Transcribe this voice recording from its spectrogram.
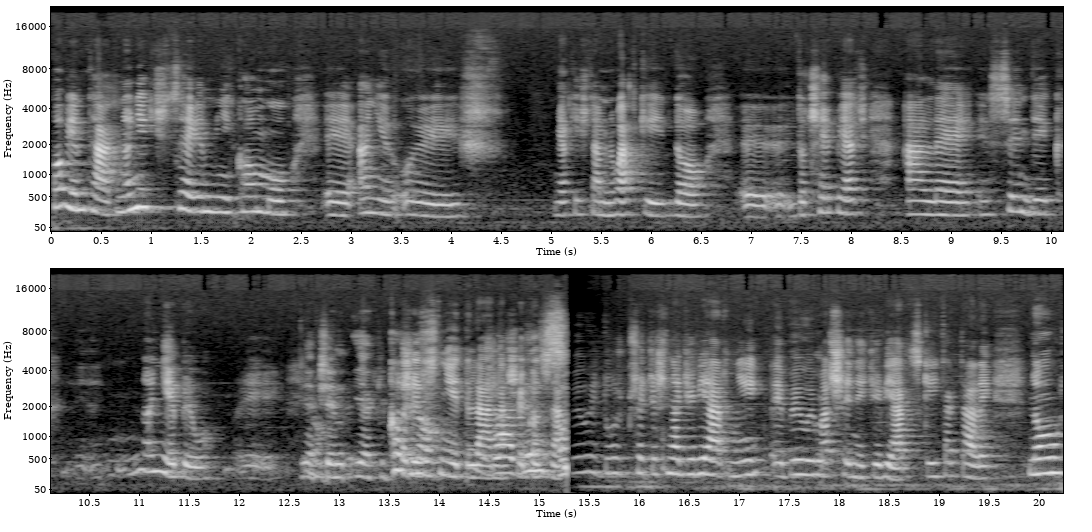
Powiem tak, no nie chcę nikomu ani jakieś tam łatki do, doczepiać, ale syndyk no nie był y, Jak się, jak, korzystnie dla żaden naszego z- zakładu. Były duż, przecież na dziewiarni y, były maszyny dziewiarskie i tak dalej. No mu-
